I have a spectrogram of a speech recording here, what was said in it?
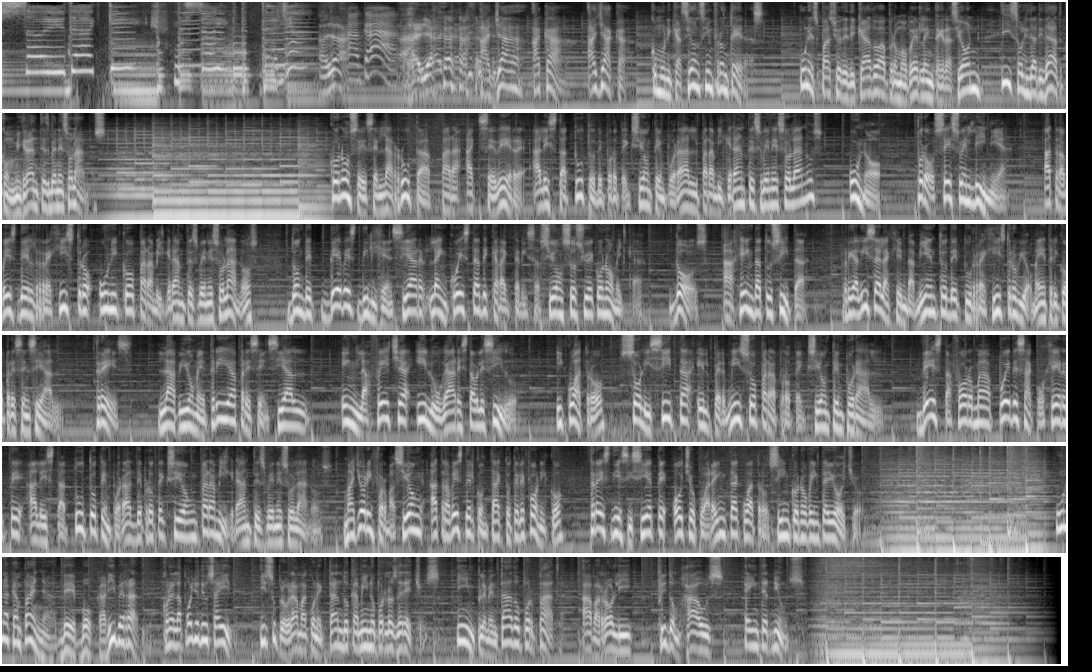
No soy de aquí, ni soy de allá. Allá. Acá. Allá. Allá, acá, Ayaca, Comunicación sin Fronteras. Un espacio dedicado a promover la integración y solidaridad con migrantes venezolanos. ¿Conoces la ruta para acceder al Estatuto de Protección Temporal para Migrantes Venezolanos? 1. Proceso en línea, a través del Registro Único para Migrantes Venezolanos, donde debes diligenciar la encuesta de caracterización socioeconómica. 2. Agenda tu cita. Realiza el agendamiento de tu registro biométrico presencial. 3. La biometría presencial en la fecha y lugar establecido. Y 4. Solicita el permiso para protección temporal. De esta forma puedes acogerte al Estatuto Temporal de Protección para Migrantes Venezolanos. Mayor información a través del contacto telefónico 317-840-4598. Una campaña de Bocaribe Radio con el apoyo de USAID y su programa Conectando Camino por los Derechos, implementado por PAT, Abarroli, Freedom House e Internews.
